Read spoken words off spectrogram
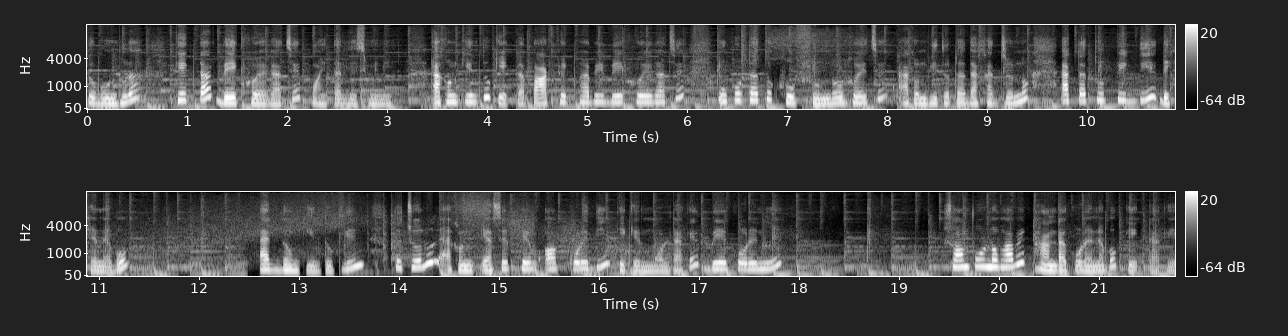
তো বন্ধুরা কেকটা বেক হয়ে গেছে পঁয়তাল্লিশ মিনিট। এখন কিন্তু কেকটা পারফেক্টভাবে বেক হয়ে গেছে। উপরটা তো খুব সুন্দর হয়েছে। এখন ভিতরটা দেখার জন্য একটা টুথপিক দিয়ে দেখে নেব। একদম কিন্তু ক্লিন। তো চলুন এখন গ্যাসের ফ্লেম অফ করে দিয়ে কেকের মোলটাকে বের করে নিয়ে সম্পূর্ণভাবে ঠান্ডা করে নেব কেকটাকে।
